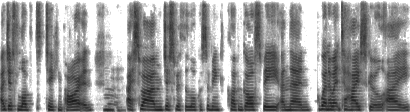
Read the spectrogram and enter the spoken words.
I just loved taking part and mm. I swam just with the local swimming club in Golspie. And then when I went to high school, I,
